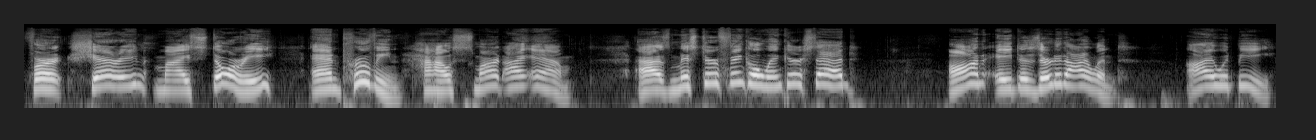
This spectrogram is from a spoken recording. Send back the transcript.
for sharing my story and proving how smart I am. As Mr. Finkelwinker said, on a deserted island, I would be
